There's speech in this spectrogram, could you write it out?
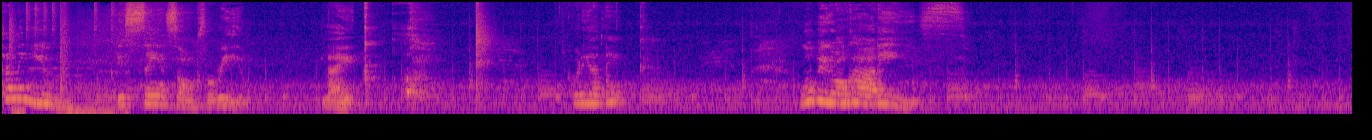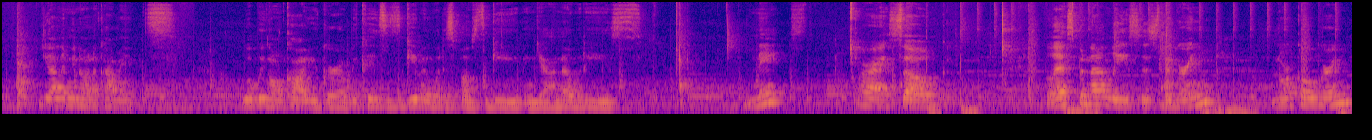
telling you, it's saying something for real. Like, what do y'all think? What we gonna call these? Y'all let me know in the comments what we gonna call you, girl, because it's giving what it's supposed to give, and y'all know what it is next. All right, so last but not least is the green, Norko green.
